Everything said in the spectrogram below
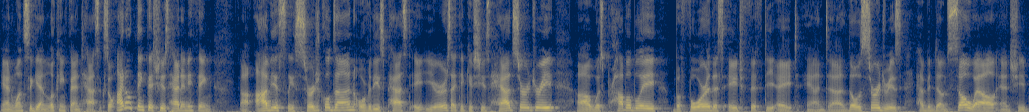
And once again, looking fantastic. So I don't think that she has had anything uh, obviously surgical done over these past eight years. I think if she's had surgery, uh, was probably before this age 58. And uh, those surgeries have been done so well, and she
